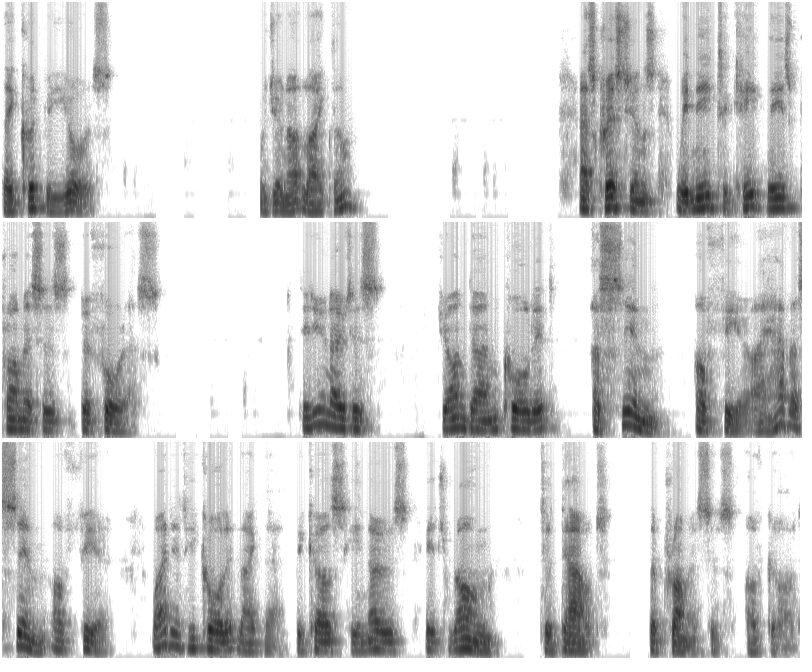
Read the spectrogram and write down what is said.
they could be yours. Would you not like them? As Christians, we need to keep these promises before us. Did you notice John Donne called it a sin of fear. I have a sin of fear. Why did he call it like that? Because he knows it's wrong to doubt the promises of God.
